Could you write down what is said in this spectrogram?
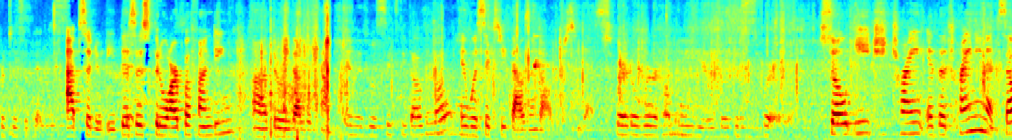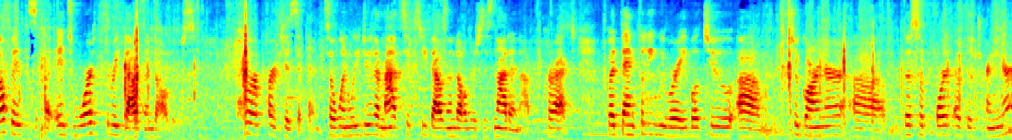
participants. Absolutely. This is through ARPA funding uh, through Hidalgo County. And this was $60,000? It was $60,000, yes. Spread over how many years, or this spread? So each train, uh, the training itself, it's it's worth three thousand dollars per participant. So when we do the math, sixty thousand dollars is not enough, correct? But thankfully, we were able to um, to garner uh, the support of the trainer,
